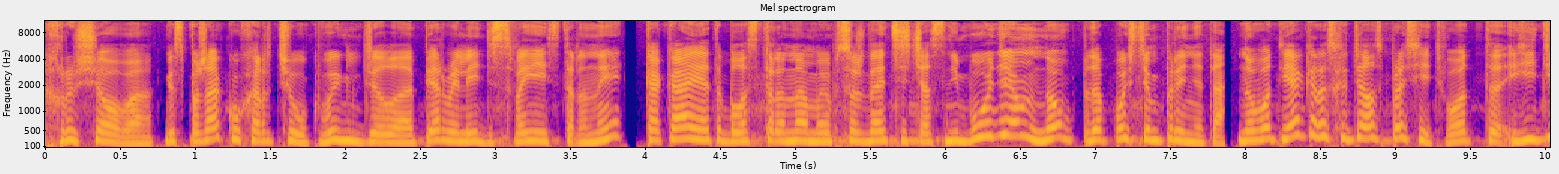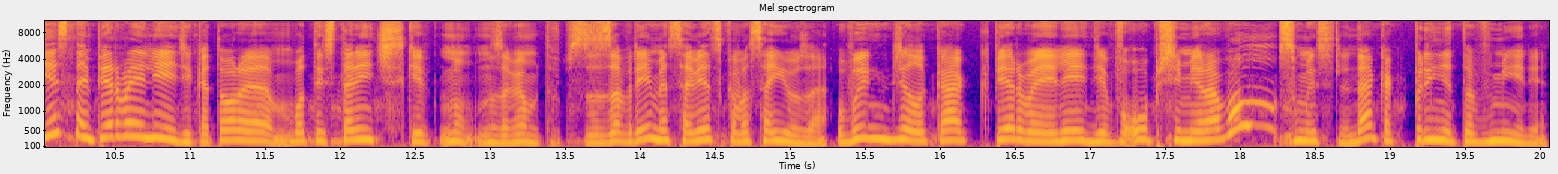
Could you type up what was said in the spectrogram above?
Хрущева, госпожа Кухарчук, выглядела первой леди своей страны. Какая это была страна, мы обсуждать сейчас не будем, но, допустим, принято. Но вот я как раз хотела спросить, вот единственная первая леди, которая вот исторически, ну, назовем это, за время Советского Союза, выглядела как первая леди в общемировом смысле, да, как принято в мире,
